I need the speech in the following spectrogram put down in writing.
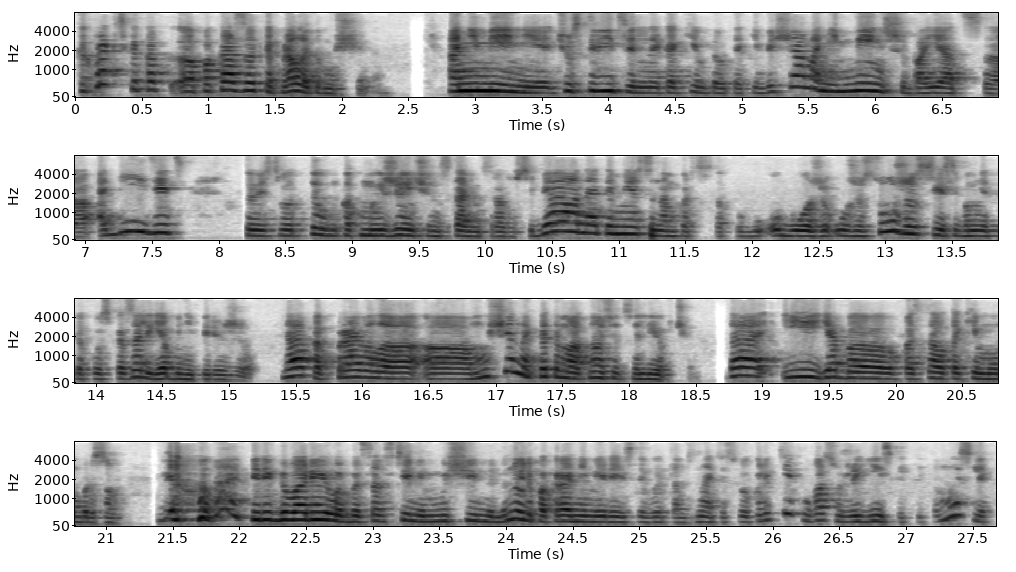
Как практика как, э, показывает, как правило, это мужчины. Они менее чувствительны к каким-то вот таким вещам, они меньше боятся обидеть, то есть вот как мы, женщины, ставим сразу себя на это место, нам кажется, так, о боже, ужас, ужас, если бы мне такое сказали, я бы не пережил. Да, как правило, а, мужчины к этому относятся легче. Да, и я бы поставила таким образом, переговорила бы со всеми мужчинами, ну или, по крайней мере, если вы там знаете свой коллектив, у вас уже есть какие-то мысли,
